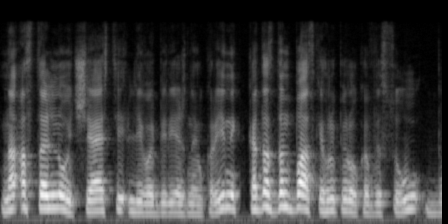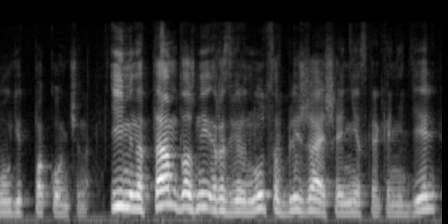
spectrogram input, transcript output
на остальной части левобережной Украины, когда с донбасской группировкой ВСУ будет покончено. И именно там должны развернуться в ближайшие несколько недель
